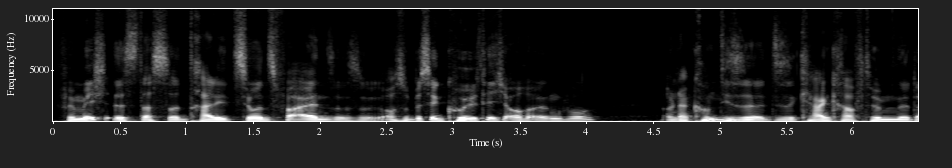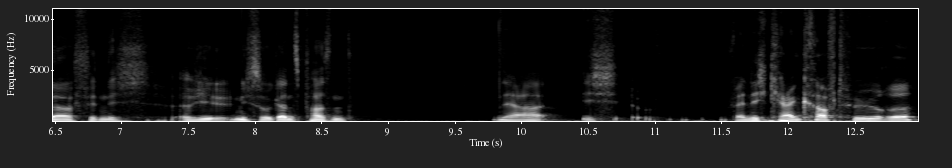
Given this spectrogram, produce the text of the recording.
Für mich ist das so ein Traditionsverein, so, so, auch so ein bisschen kultig auch irgendwo. Und dann kommt Mhm. diese, diese Kernkraft-Hymne da, finde ich irgendwie nicht so ganz passend. Ja, ich, wenn ich Kernkraft höre,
